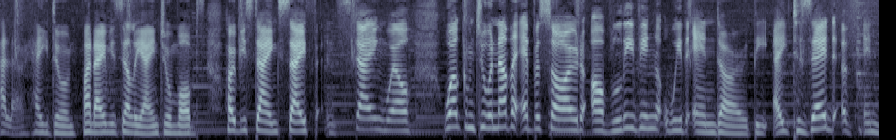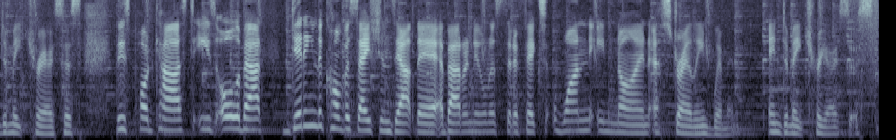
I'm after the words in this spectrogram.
Hello, how you doing? My name is Ellie Angel Mobbs. Hope you're staying safe and staying well. Welcome to another episode of Living with Endo, the A to Z of endometriosis. This podcast is all about getting the conversations out there about an illness that affects one in nine Australian women, endometriosis.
